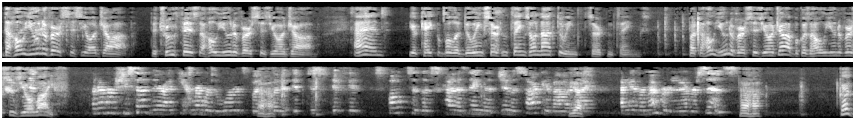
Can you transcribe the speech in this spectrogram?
the whole universe is your job. The truth is the whole universe is your job. And you're capable of doing certain things or not doing certain things. But the whole universe is your job because the whole universe is your life. Whatever she said there, I can't remember the words, but Uh-huh. but it, it just it, it spoke to this kind of thing that Jim is talking about, and Yes. I I have remembered it ever since. Uh huh. Good.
